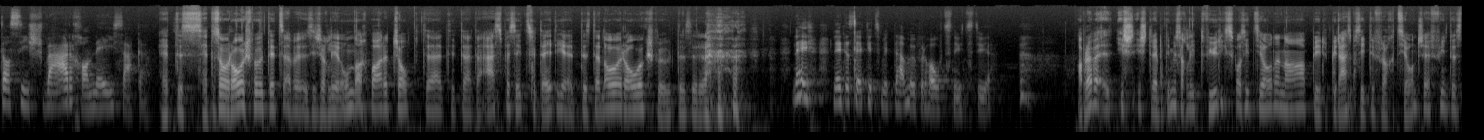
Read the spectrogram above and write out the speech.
dass ich schwer kann Nein sagen kann. Hat das, hat das auch eine Rolle gespielt? Jetzt, eben, es ist ein, ein undankbarer Job, der, der, der S-Besitz verteidigen. Hat das dann auch eine Rolle gespielt? Dass er nein, nein, das hat jetzt mit dem überhaupt nichts zu tun. Aber eben, ist strebt immer so ein bisschen die Führungspositionen an. Bei, bei SP seid ihr Fraktionschefin, das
